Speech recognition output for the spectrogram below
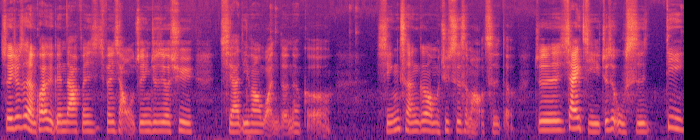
所以就是很快可以跟大家分分享我最近就是又去其他地方玩的那个行程，跟我们去吃什么好吃的。就是下一集就是五十第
